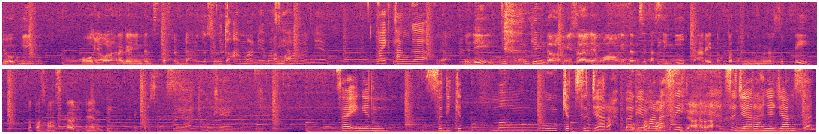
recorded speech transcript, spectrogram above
jogging, pokoknya olahraga yang intensitas rendah itu silahkan. itu aman ya, masih Aman. aman, ya. Naik tangga, Ya, jadi mungkin kalau misalnya mau intensitas tinggi, cari tempat yang benar-benar sepi, lepas masker, and exercise. ya oke. Saya ingin sedikit mengungkit sejarah. Bagaimana Wow, sih sejarah. sejarahnya Johnson?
